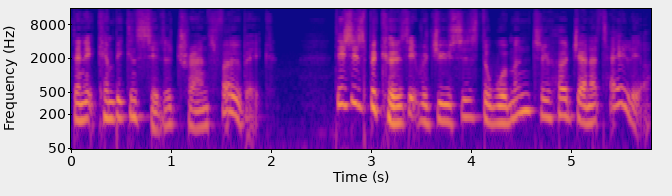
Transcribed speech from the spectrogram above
then it can be considered transphobic. This is because it reduces the woman to her genitalia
